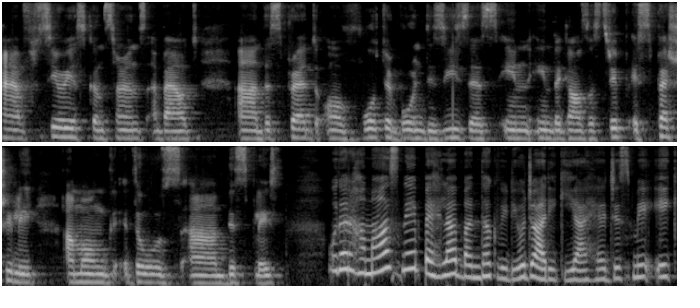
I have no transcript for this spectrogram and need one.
have serious concerns about uh, the spread of waterborne diseases in, in the Gaza Strip, especially among those uh, displaced. उधर हमास ने पहला बंधक वीडियो जारी किया है जिसमें एक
